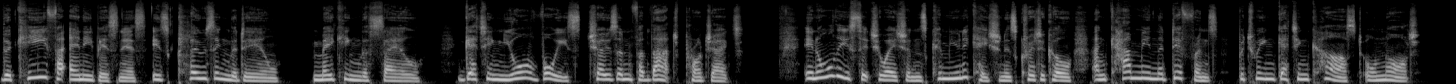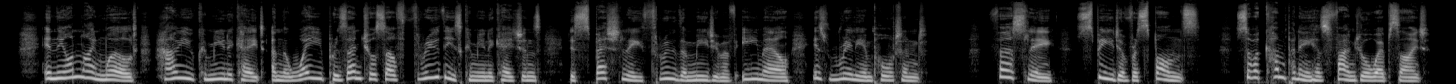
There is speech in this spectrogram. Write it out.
The key for any business is closing the deal, making the sale, getting your voice chosen for that project. In all these situations, communication is critical and can mean the difference between getting cast or not. In the online world, how you communicate and the way you present yourself through these communications, especially through the medium of email, is really important. Firstly, speed of response. So a company has found your website,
